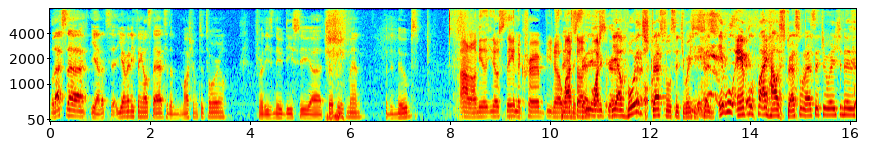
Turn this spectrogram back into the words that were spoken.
well, that's uh, yeah, that's it. You have anything else to add to the mushroom tutorial for these new DC uh, trippers, man? For the noobs. I don't know. I mean, you know, stay in the crib. You know, Stay watch some. Watch. Stay in the crib. Yeah, avoid stressful situations because it will amplify how stressful that situation is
